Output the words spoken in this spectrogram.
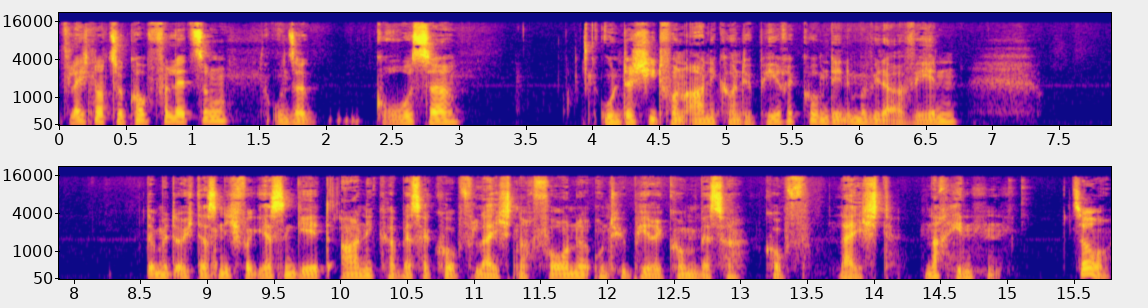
Vielleicht noch zur Kopfverletzung. Unser großer Unterschied von Arnika und Hypericum, den immer wieder erwähnen, damit euch das nicht vergessen geht. Arnika besser Kopf leicht nach vorne und Hypericum besser Kopf leicht nach hinten. So,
